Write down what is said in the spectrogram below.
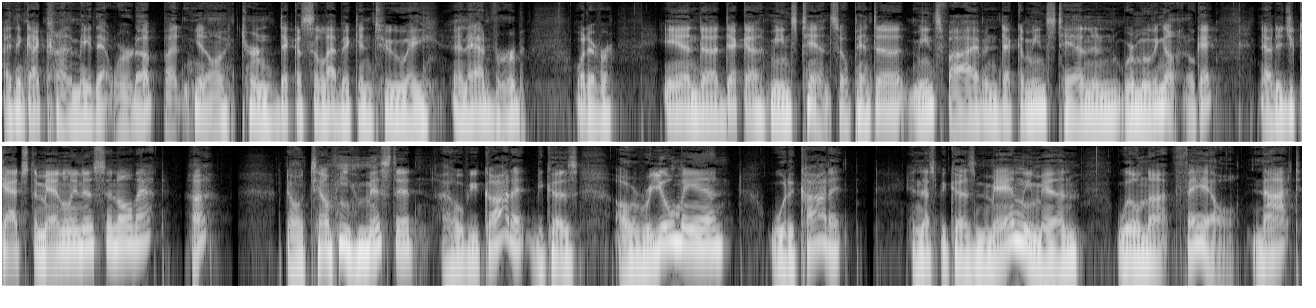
I think I kind of made that word up, but you know, I turned decasyllabic into a an adverb, whatever. And uh, deca means ten, so penta means five, and deca means ten, and we're moving on. Okay. Now, did you catch the manliness and all that? Huh? Don't tell me you missed it. I hope you caught it because a real man would have caught it, and that's because manly men will not fail, not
